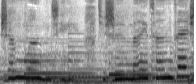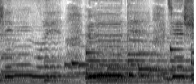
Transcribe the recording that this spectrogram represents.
想忘记，其实埋藏在心里。雨滴结束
